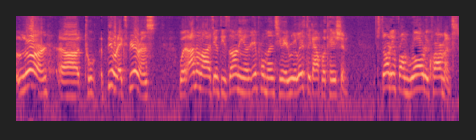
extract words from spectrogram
learn to build experience when analyzing, designing, and implementing a realistic application, starting from raw requirements.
